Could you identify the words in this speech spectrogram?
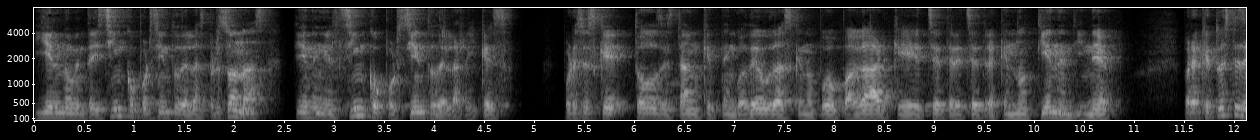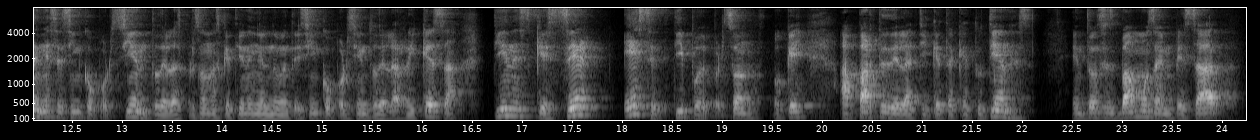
y el 95% de las personas tienen el 5% de la riqueza. Por eso es que todos están que tengo deudas, que no puedo pagar, que etcétera, etcétera, que no tienen dinero. Para que tú estés en ese 5% de las personas que tienen el 95% de la riqueza, tienes que ser ese tipo de personas, ¿ok? Aparte de la etiqueta que tú tienes. Entonces vamos a empezar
